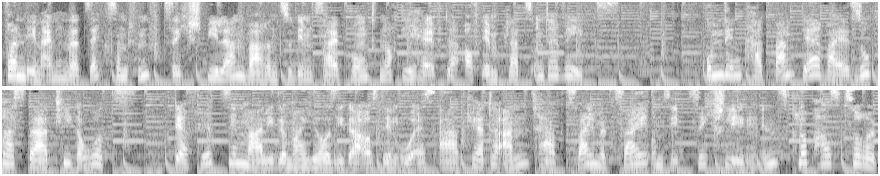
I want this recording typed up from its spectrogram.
Von den 156 Spielern waren zu dem Zeitpunkt noch die Hälfte auf dem Platz unterwegs. Um den Cut bangt derweil Superstar Tiger Woods. Der 14-malige Majorsieger aus den USA kehrte an Tag 2 mit 72 Schlägen ins Clubhaus zurück.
